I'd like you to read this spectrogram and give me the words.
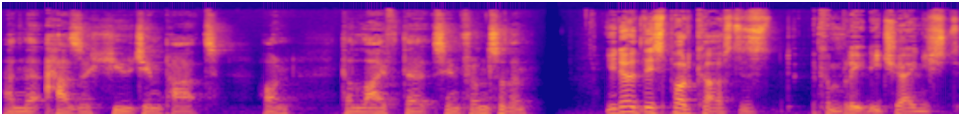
and that has a huge impact on the life that's in front of them. You know, this podcast has completely changed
